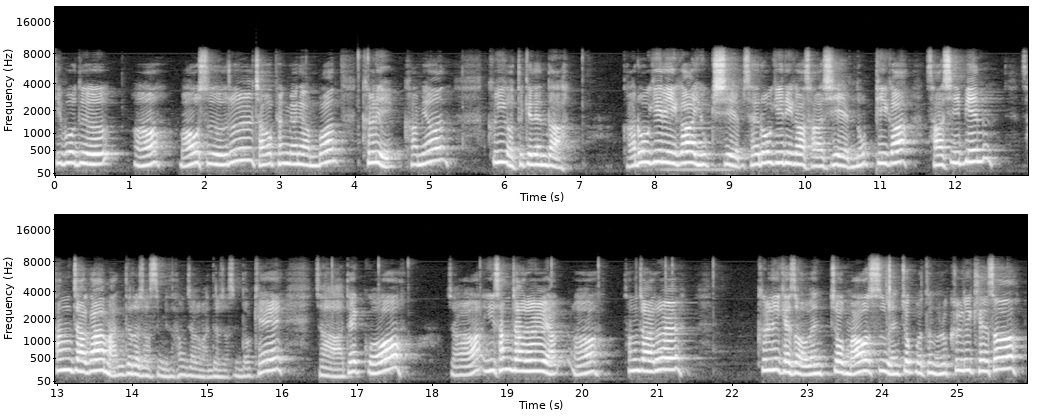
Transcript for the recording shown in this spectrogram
키보드 어, 마우스를 작업 평면에 한번 클릭하면 크기가 어떻게 된다? 가로 길이가 60, 세로 길이가 40, 높이가 40인 상자가 만들어졌습니다. 상자가 만들어졌습니다. 오케이. 자, 됐고. 자, 이 상자를 약, 어, 상자를 클릭해서 왼쪽 마우스 왼쪽 버튼으로 클릭해서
